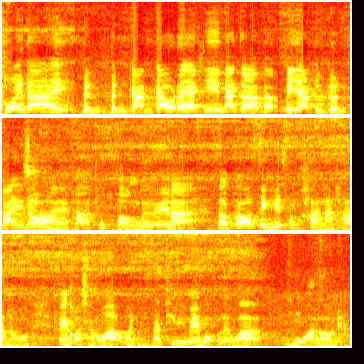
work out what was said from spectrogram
ช่วยได้ เป็นเป็นการก้าวแรกที่น่าจะแบบไม่ยากจนเกินไปเนาะ ใช่ค่ะ ถูกต้องเลยค่ะแล้วก็สิ่งที่สำคัญนะคะเนาะเมย์ขอใช้คำว่าวันแบบที่พี่เมย์บอกเลยว่าหัวเราเนี่ย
